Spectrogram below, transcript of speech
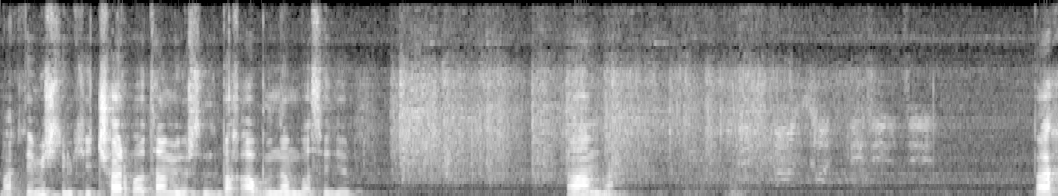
Bak demiştim ki çarp atamıyorsunuz. Bak abi bundan bahsediyorum. Tamam mı? Bak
